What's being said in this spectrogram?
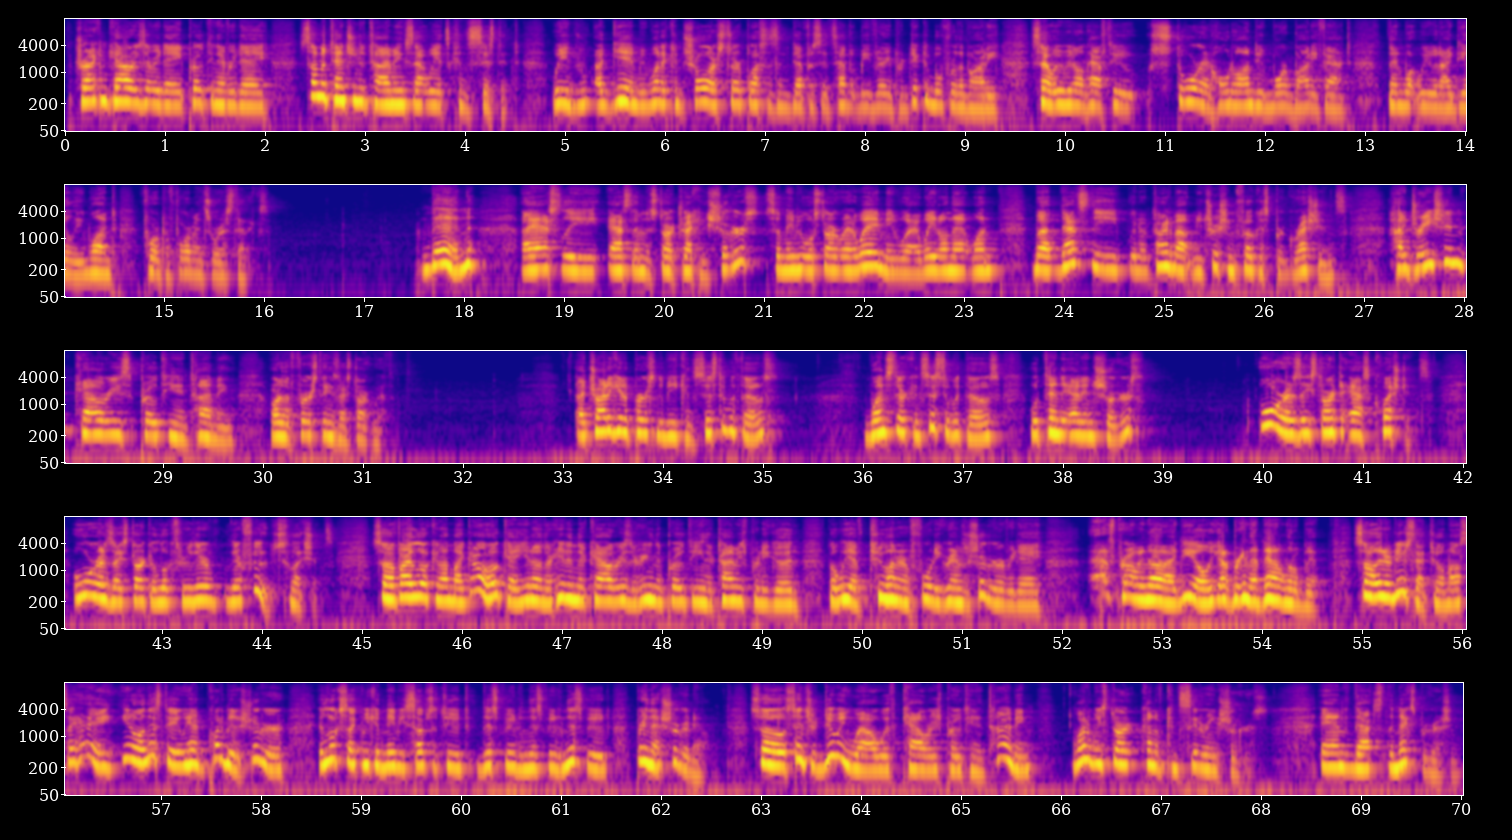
tracking calories every day, protein every day, some attention to timings, that way it's consistent. We again we want to control our surpluses and deficits, have it be very predictable for the body, so we don't have to store and hold on to more body fat than what we would ideally want for performance or aesthetics. Then I actually asked them to start tracking sugars. So maybe we'll start right away. Maybe I wait on that one. But that's the, when I'm talking about nutrition focused progressions, hydration, calories, protein, and timing are the first things I start with. I try to get a person to be consistent with those. Once they're consistent with those, we'll tend to add in sugars. Or as they start to ask questions or as I start to look through their, their food selections. So if I look and I'm like, oh, okay, you know, they're hitting their calories, they're hitting their protein, their timing's pretty good, but we have 240 grams of sugar every day. That's probably not ideal. We got to bring that down a little bit. So I'll introduce that to them. I'll say, hey, you know, on this day we had quite a bit of sugar. It looks like we could maybe substitute this food and this food and this food, bring that sugar down. So since you're doing well with calories, protein, and timing, why don't we start kind of considering sugars? And that's the next progression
